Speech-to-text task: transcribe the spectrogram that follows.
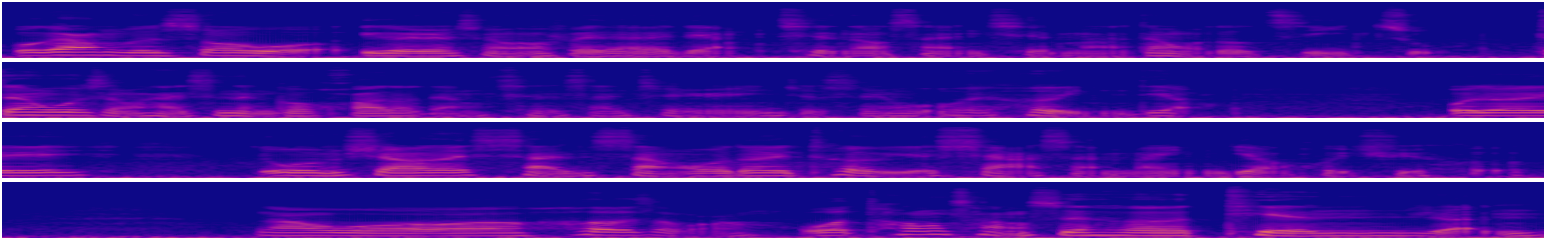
我刚刚不是说我一个月生活费大概两千到三千嘛？但我都自己煮，但为什么还是能够花到两千三千？原因就是因为我会喝饮料。我对我们学校在山上，我都会特别下山买饮料回去喝。那我喝什么？我通常是喝天人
